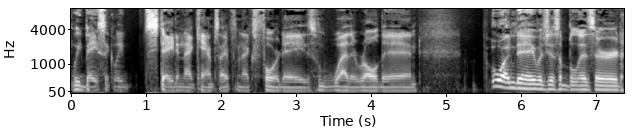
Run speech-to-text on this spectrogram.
we basically stayed in that campsite for the next four days. Weather rolled in. One day was just a blizzard.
